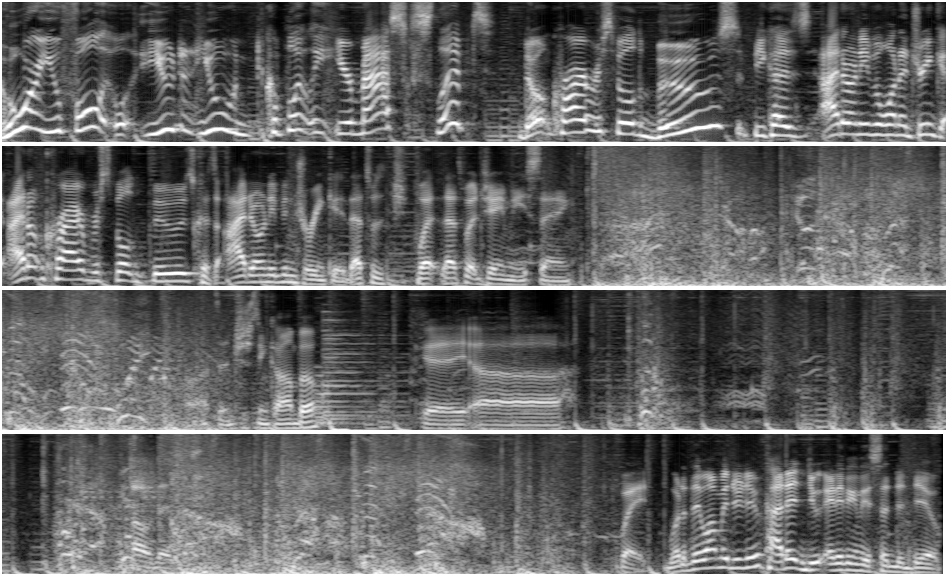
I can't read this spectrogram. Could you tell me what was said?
Who are you full? You you completely your mask slipped. Don't cry over spilled booze because I don't even want to drink it. I don't cry over spilled booze because I don't even drink it. That's what, what that's what Jamie's saying. Oh, that's an interesting combo. Okay. Uh. Oh, this. Wait, what did they want me to do? I didn't do anything they said to do.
